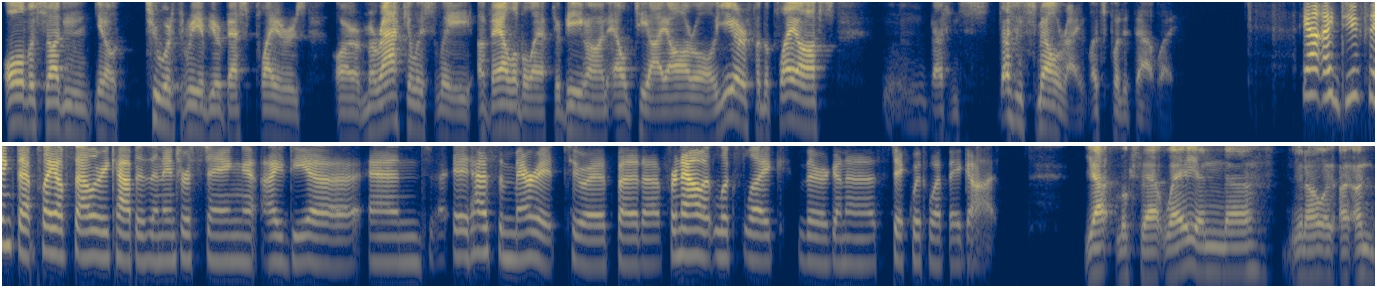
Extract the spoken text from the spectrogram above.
all of a sudden, you know, two or three of your best players are miraculously available after being on LTIR all year for the playoffs mm, doesn't doesn't smell right. Let's put it that way. Yeah, I do think that playoff salary cap is an interesting idea and it has some merit to it. But uh, for now, it looks like they're going to stick with what they got. Yeah, looks that way. And uh, you know, un-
